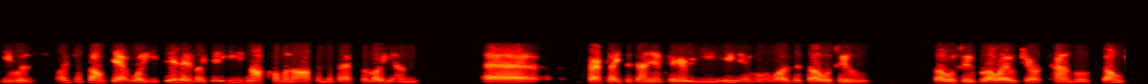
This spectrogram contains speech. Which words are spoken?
he was. I just don't get why he did it. Like he's not coming off in the best of light, and uh, fair play to Daniel Cleary. He, he, was it those who those who blow out your candles don't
